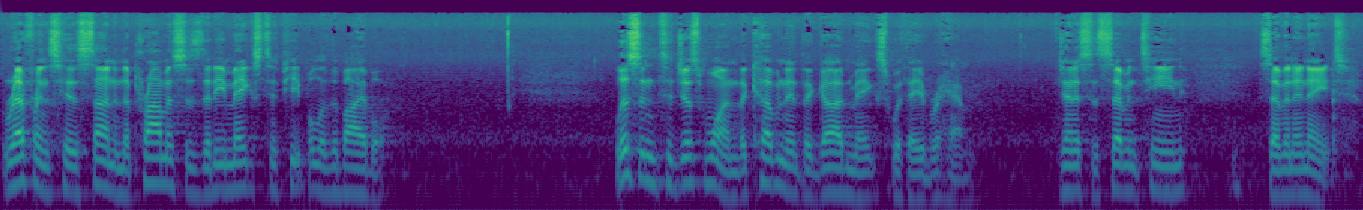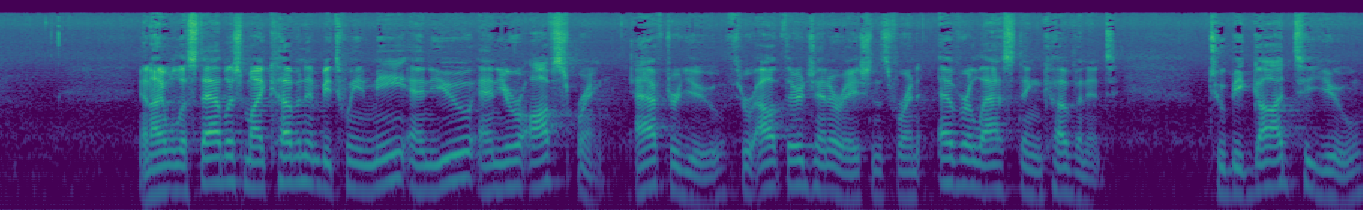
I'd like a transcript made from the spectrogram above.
reference his son and the promises that he makes to people of the Bible. Listen to just one the covenant that God makes with Abraham. Genesis 17, 7 and 8. And I will establish my covenant between me and you and your offspring after you throughout their generations for an everlasting covenant to be God to you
